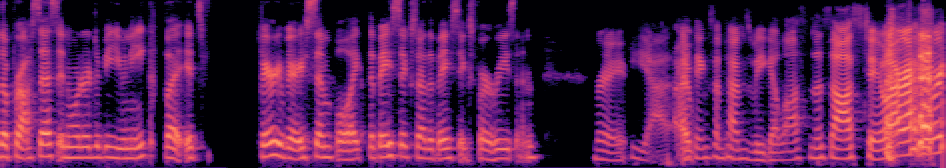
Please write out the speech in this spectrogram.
the process in order to be unique, but it's very, very simple. Like the basics are the basics for a reason. Right. Yeah. I, I, think sometimes we get lost in the sauce too. Or I've you ever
